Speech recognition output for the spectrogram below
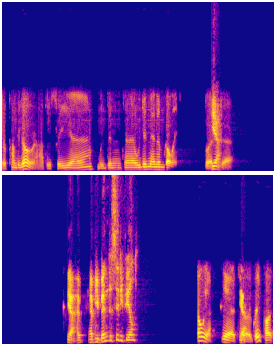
we were pumped to go. Obviously, uh, we didn't uh, we didn't end up going. But Yeah. uh, yeah. Have, have you been to Citi Field? oh yeah, yeah, it's Yeah. a great park.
